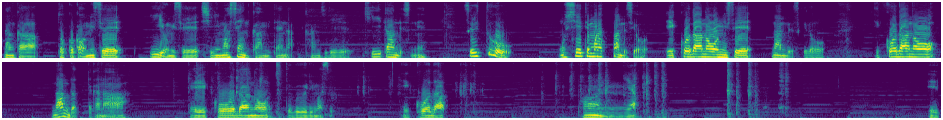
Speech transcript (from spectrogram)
なんかどこかお店、いいお店知りませんかみたいな感じで聞いたんですね。すると、教えてもらったんですよ。エコダのお店なんですけど、エコダの、なんだったかな？エコダの、ちょっとググります。エコダ。パン屋。えっ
